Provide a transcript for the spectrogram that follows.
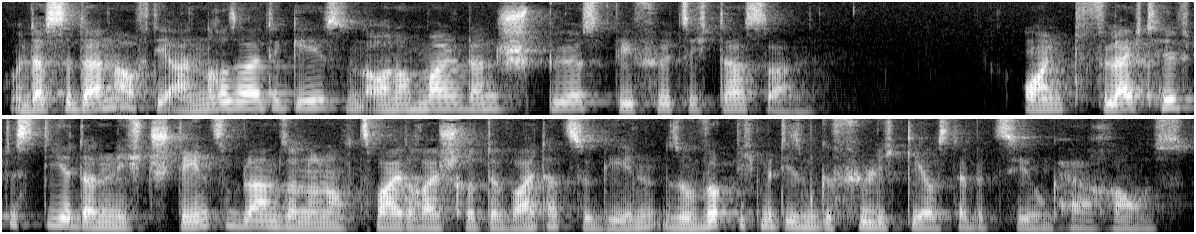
Und dass du dann auf die andere Seite gehst und auch nochmal dann spürst, wie fühlt sich das an. Und vielleicht hilft es dir dann nicht stehen zu bleiben, sondern noch zwei, drei Schritte weiter zu gehen. So wirklich mit diesem Gefühl, ich gehe aus der Beziehung heraus.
